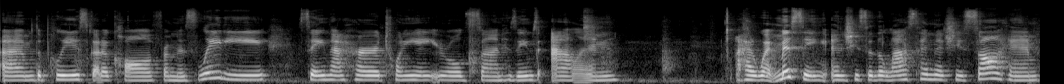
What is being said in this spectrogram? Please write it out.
um, the police got a call from this lady saying that her 28 year old son, his name's Alan, had went missing, and she said the last time that she saw him,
